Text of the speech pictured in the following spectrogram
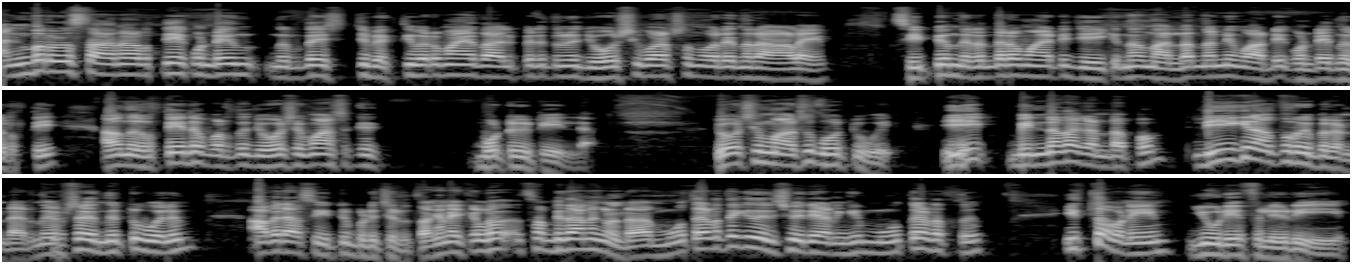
അൻവർ ഒരു സ്ഥാനാർത്ഥിയെ കൊണ്ടേ നിർദ്ദേശിച്ച് വ്യക്തിപരമായ താല്പര്യത്തിന് ജോഷി ഭാഷ എന്ന് പറയുന്ന ഒരാളെ സി പി എം നിരന്തരമായിട്ട് ജയിക്കുന്ന നല്ല തന്നെ വാർഡിൽ കൊണ്ടേ നിർത്തി. ആ നിർത്തിയതിന്റെ പുറത്ത് ജോഷി ഭാഷയ്ക്ക് വോട്ട് കിട്ടിയില്ല. ജോഷി മാഷ് തോറ്റുപോയി. ഈ ഭിന്നത കണ്ടപ്പം ലീഗിനകത്ത് റിബൽ ഉണ്ടായിരുന്നു പക്ഷേ എന്നിട്ട് പോലും അവർ ആ സീറ്റ് പിടിച്ചെടുത്തു. അങ്ങനെയൊക്കെയുള്ള സംവിധാനങ്ങളുണ്ട്. മൂത്തേടത്തേക്ക് തിരിച്ചു വരികയാണെങ്കിൽ മൂത്തേടത്ത് ഇത്തവണയും യു ഡി എഫ് ലീഡ് ചെയ്യും.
